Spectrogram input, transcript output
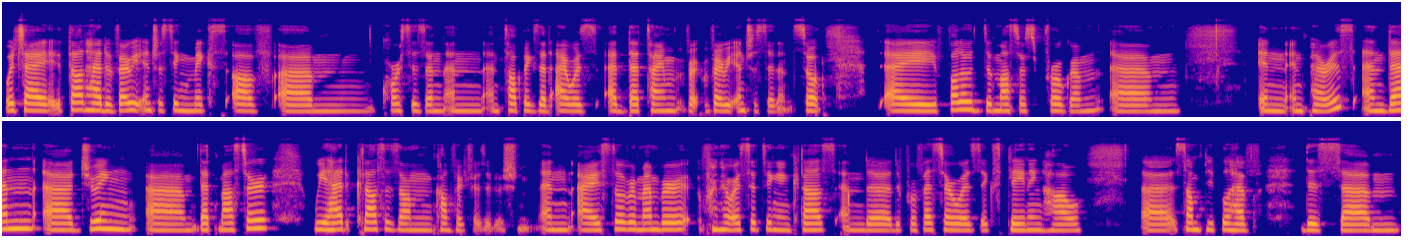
which I thought had a very interesting mix of um, courses and, and, and topics that I was at that time very interested in. So I followed the master's program. Um, in in Paris, and then uh, during um, that master, we had classes on conflict resolution. And I still remember when I was sitting in class, and uh, the professor was explaining how uh, some people have this. Um,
